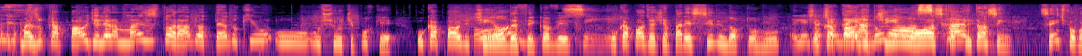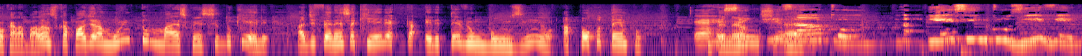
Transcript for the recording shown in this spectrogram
mas o Capaldi, ele era mais estourado até do que o, o, o Chute, por quê? O Capaldi tinha Oh, o The Thick of It, sim. o Capaldi já tinha aparecido em Doctor Who, Ele já o tinha Capaldi um tinha um Oscar. Oscar. Então, assim, se a gente for colocar na balança, o Capaldi era muito mais conhecido do que ele. A diferença é que ele, é ele teve um boomzinho há pouco tempo. É Entendeu? recente. Exato. Exato. E esse, inclusive,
